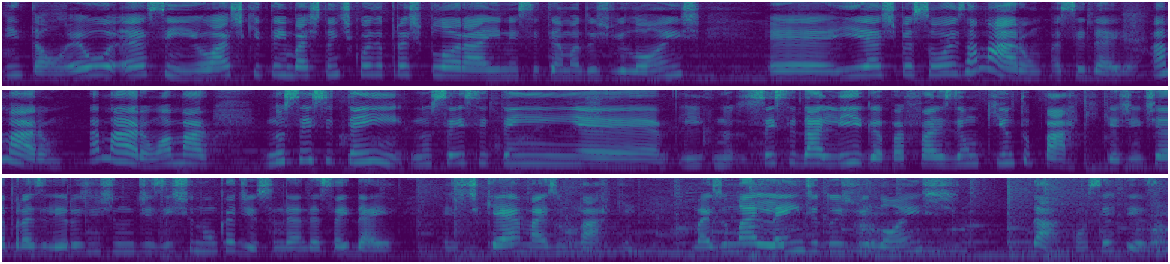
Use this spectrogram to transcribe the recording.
Então, eu, é assim, eu acho que tem bastante coisa pra explorar aí nesse tema dos vilões. É, e as pessoas amaram essa ideia. Amaram, amaram, amaram. Não sei se tem, não sei se tem, é, não sei se dá liga pra fazer um quinto parque, que a gente é brasileiro, a gente não desiste nunca disso, né, dessa ideia. A gente quer mais um parque, mas uma land dos vilões dá, com certeza.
